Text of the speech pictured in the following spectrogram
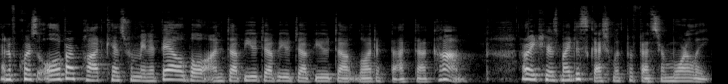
And of course, all of our podcasts remain available on www.lawtofact.com. All right, here's my discussion with Professor Morley.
